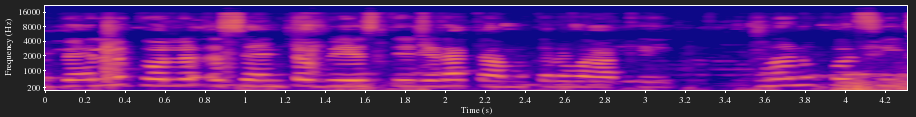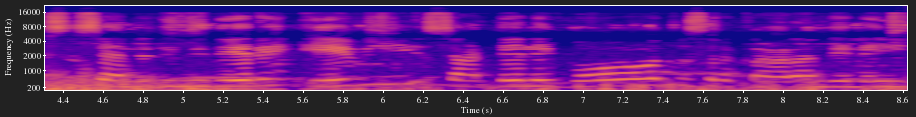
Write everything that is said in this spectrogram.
ਬਿਲਕੁਲ ਅਸੈਂਟ ਬੇਸ ਤੇ ਜਿਹੜਾ ਕੰਮ ਕਰਵਾ ਕੇ ਉਹਨਾਂ ਨੂੰ ਕੋਈ ਫਿਕਸ ਸੈਲਰੀ ਨਹੀਂ ਦੇ ਰਹੇ। ਇਹ ਵੀ ਸਾਡੇ ਲਈ ਬਹੁਤ ਸਰਕਾਰਾਂ ਦੇ ਲਈ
